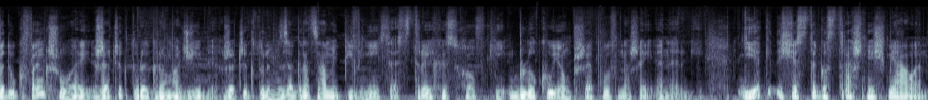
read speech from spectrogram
Według Feng Shui rzeczy, które gromadzimy, rzeczy, którym zagracamy piwnice, strychy, schowki, blokują przepływ naszej energii. I ja kiedyś się z tego strasznie śmiałem.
